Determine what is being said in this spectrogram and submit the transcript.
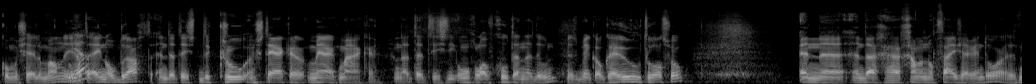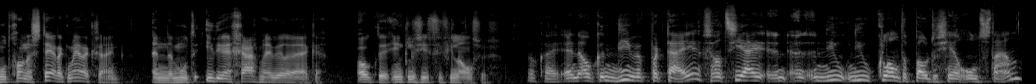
commerciële man. Die Ja? had één opdracht. En dat is de crew een sterker merk maken. En dat, dat is die ongelooflijk goed aan het doen. Dus daar ben ik ook heel trots op. En, en daar ga- gaan we nog vijf jaar in door. Het moet gewoon een sterk merk zijn. En daar moet iedereen graag mee willen werken. Ook de, inclusief de financiers. Oké, en ook een nieuwe partijen. Want zie jij een, nieuw, nieuw klantenpotentieel ontstaan?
